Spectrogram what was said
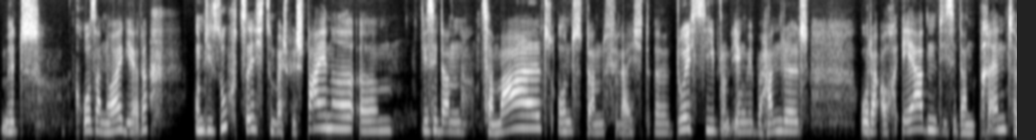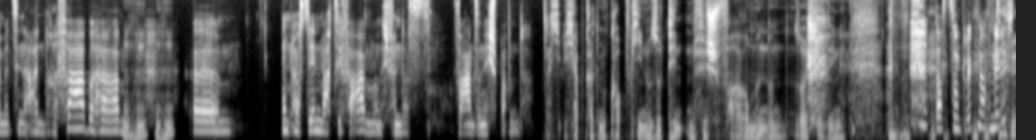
mit großer Neugierde. Und die sucht sich zum Beispiel Steine, ähm, die sie dann zermalt und dann vielleicht äh, durchsiebt und irgendwie behandelt. Oder auch Erden, die sie dann brennt, damit sie eine andere Farbe haben. Mhm, mhm. ähm, und aus denen macht sie Farben. Und ich finde das wahnsinnig spannend. Ich, ich habe gerade im Kopfkino so Tintenfischfarmen und solche Dinge. Das zum Glück noch nicht.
